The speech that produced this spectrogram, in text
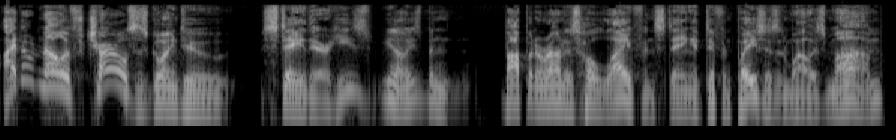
I don't know if Charles is going to stay there. He's, you know, he's been bopping around his whole life and staying at different places. And while his mom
